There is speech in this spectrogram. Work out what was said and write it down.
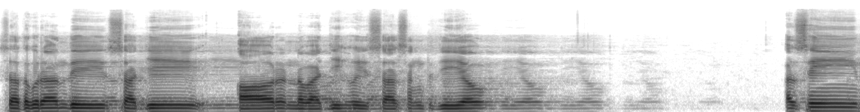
ਸਤਿਗੁਰਾਂ ਦੀ ਸਾਜੀ ਔਰ ਨਵਾਜੀ ਹੋਈ ਸਾਧ ਸੰਗਤ ਜੀਓ, ਅਸੀਂ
